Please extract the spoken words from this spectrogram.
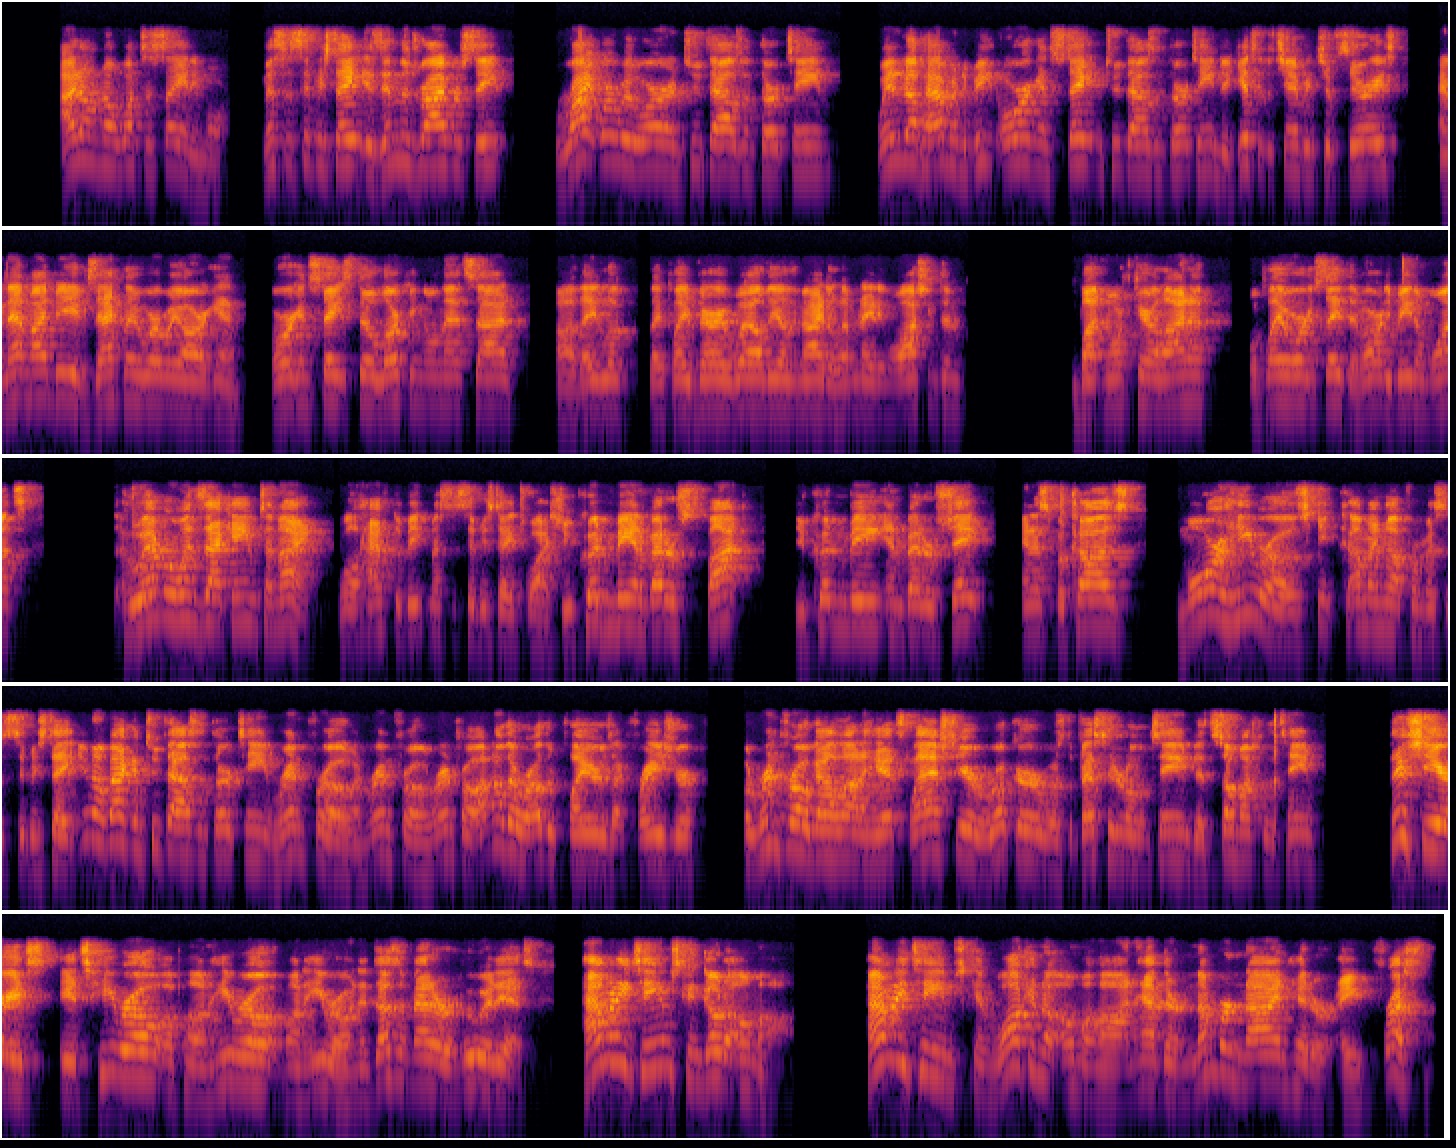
I don't know what to say anymore. Mississippi State is in the driver's seat, right where we were in 2013. We ended up having to beat Oregon State in 2013 to get to the championship series, and that might be exactly where we are again. Oregon State still lurking on that side. Uh, they look they played very well the other night, eliminating Washington. But North Carolina, will play Oregon State. They've already beat them once. Whoever wins that game tonight will have to beat Mississippi State twice. You couldn't be in a better spot. You couldn't be in better shape. And it's because more heroes keep coming up for Mississippi State. You know, back in 2013, Renfro and Renfro and Renfro. I know there were other players like Frazier, but Renfro got a lot of hits. Last year, Rooker was the best hitter on the team, did so much for the team. This year, it's it's hero upon hero upon hero, and it doesn't matter who it is. How many teams can go to Omaha? How many teams can walk into Omaha and have their number nine hitter, a freshman,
